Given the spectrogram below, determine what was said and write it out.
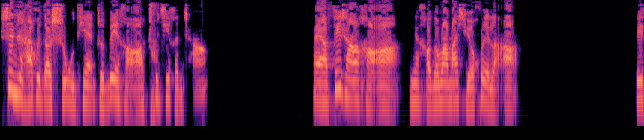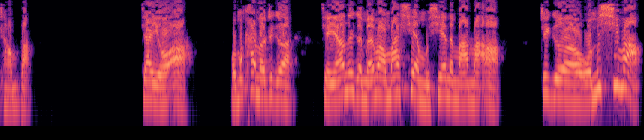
甚至还会到十五天，准备好啊，初期很长。哎呀，非常好啊！你看，好多妈妈学会了啊，非常棒，加油啊！我们看到这个简阳那个门旺妈羡慕西安的妈妈啊，这个我们希望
